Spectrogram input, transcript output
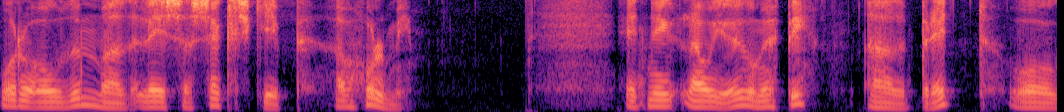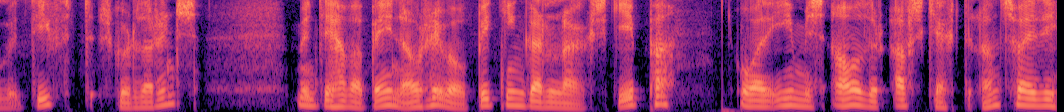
voru óðum að leysa seglskip af holmi. Einnig lág í augum uppi að breytt og dýft skurðarins myndi hafa bein áhrif á byggingarlag skipa og að Ímis áður afskjækt landsvæði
